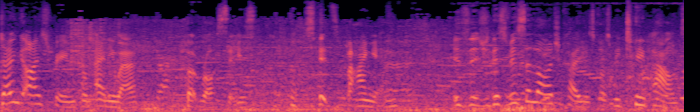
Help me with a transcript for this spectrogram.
don't get ice cream from anywhere but Rossi's. it's banging. It's literally, this, this is a large cone, it's cost me two pounds.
